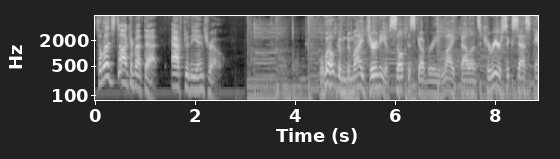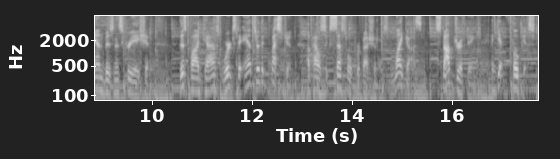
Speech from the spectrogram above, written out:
So let's talk about that after the intro. Welcome to my journey of self discovery, life balance, career success, and business creation. This podcast works to answer the question of how successful professionals like us stop drifting and get focused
